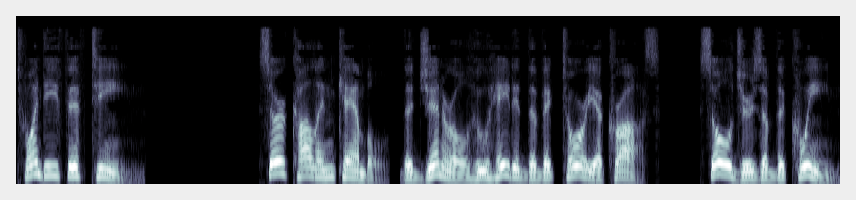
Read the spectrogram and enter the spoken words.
2015. Sir Colin Campbell, the general who hated the Victoria Cross. Soldiers of the Queen,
